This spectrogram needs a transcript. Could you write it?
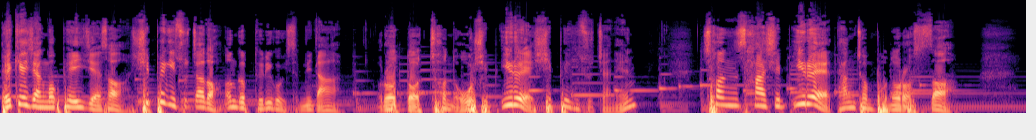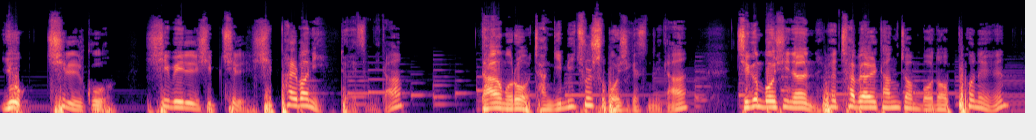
100개 장목 페이지에서 10획기 숫자도 언급드리고 있습니다. 로또 1051회 10획기 숫자는 1041회 당첨 번호로서 6, 7, 9, 11, 17, 18번이 되겠습니다. 다음으로 장기 미출수 보시겠습니다. 지금 보시는 회차별 당첨 번호 표는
